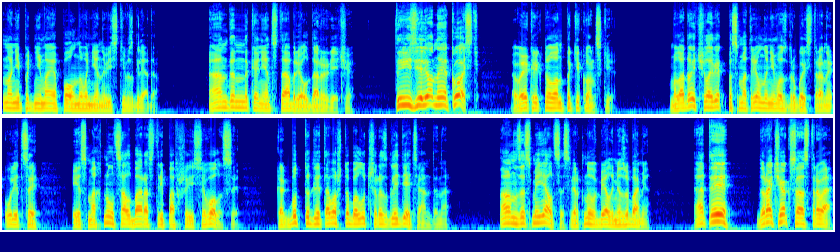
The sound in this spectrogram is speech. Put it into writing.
но не поднимая полного ненависти взгляда. Анден наконец-то обрел дар речи. «Ты зеленая кость!» — выкрикнул он по-киконски. Молодой человек посмотрел на него с другой стороны улицы и смахнул с лба растрепавшиеся волосы, как будто для того, чтобы лучше разглядеть Андена. Он засмеялся, сверкнув белыми зубами. «А ты, дурачок с острова!»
